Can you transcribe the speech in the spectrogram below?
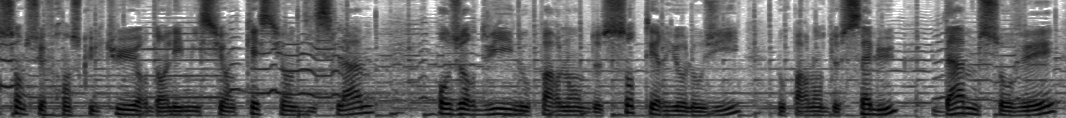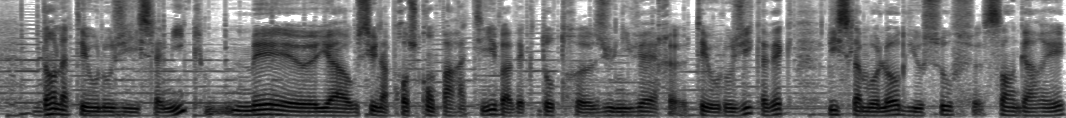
Sur France Culture dans l'émission Questions d'Islam. Aujourd'hui, nous parlons de sotériologie, nous parlons de salut, d'âme sauvée dans la théologie islamique, mais euh, il y a aussi une approche comparative avec d'autres univers euh, théologiques, avec l'islamologue Youssouf Sangaré,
